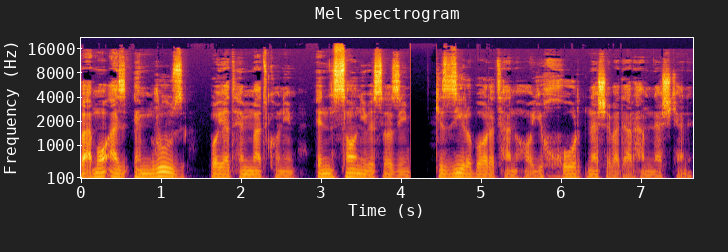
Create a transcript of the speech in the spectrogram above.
و ما از امروز باید همت کنیم انسانی بسازیم که زیر بار تنهایی خورد نشه و در هم نشکنه.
